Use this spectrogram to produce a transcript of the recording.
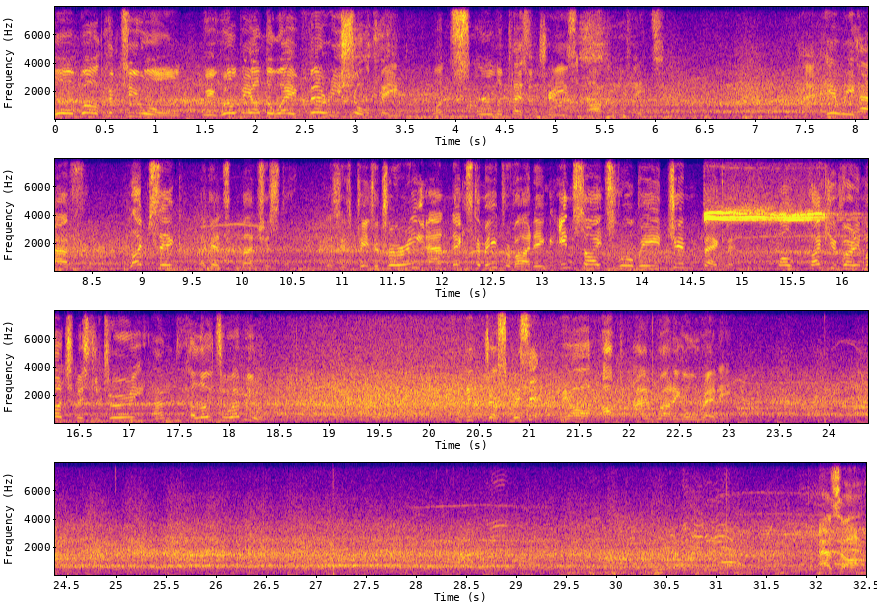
warm welcome to you all. We will be on the way very shortly, once all the pleasantries are complete. And here we have Leipzig against Manchester. This is Peter Drury, and next to me providing insights will be Jim Beglin. Well, thank you very much, Mr. Drury, and hello to everyone. If you didn't just miss it, we are up and running already. Azar.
